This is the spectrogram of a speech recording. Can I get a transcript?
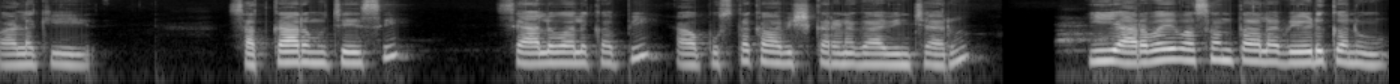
వాళ్ళకి సత్కారము చేసి శాలువాలు కప్పి ఆ పుస్తక ఆవిష్కరణ గావించారు. ఈ అరవై వసంతాల వేడుకను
